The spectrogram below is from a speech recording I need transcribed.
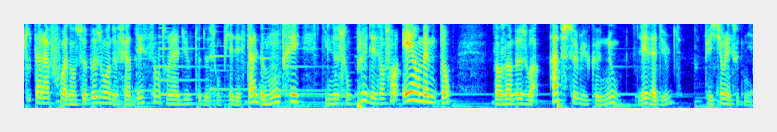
tout à la fois dans ce besoin de faire descendre l'adulte de son piédestal, de montrer qu'ils ne sont plus des enfants, et en même temps dans un besoin absolu que nous, les adultes, puissions les soutenir.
